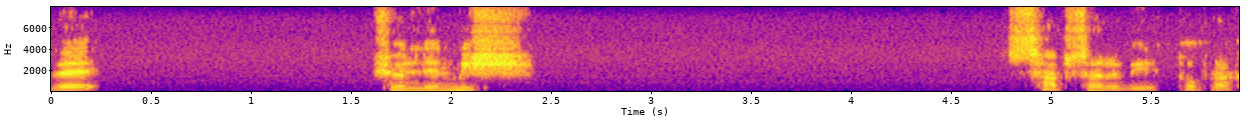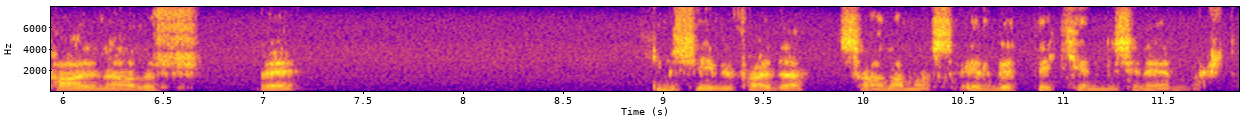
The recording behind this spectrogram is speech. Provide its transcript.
ve çöllenmiş sapsarı bir toprak haline alır ve kimseye bir fayda sağlamaz. Elbette kendisine en başta.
